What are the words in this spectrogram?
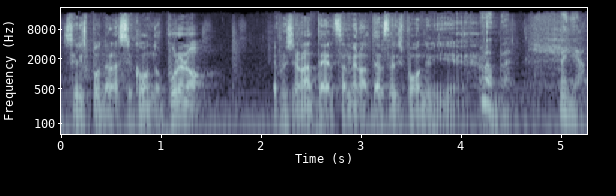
se rispondere alla seconda oppure no, e poi se non alla terza, almeno alla terza rispondimi. Vabbè, vediamo.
